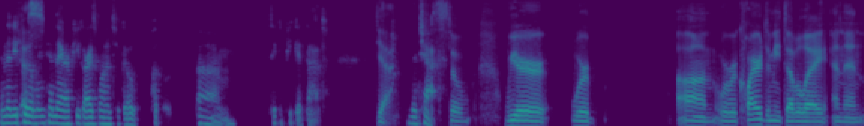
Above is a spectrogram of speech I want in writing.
And then he put a link in there if you guys wanted to go um, take a peek at that yeah in the chat. So we're we're um, we're required to meet double A, and then,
